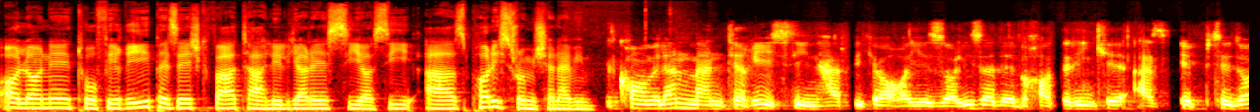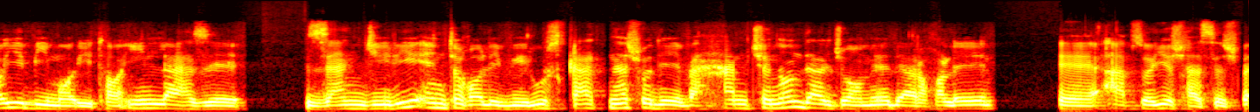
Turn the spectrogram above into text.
آلان توفیقی پزشک و تحلیلگر سیاسی از پاریس رو میشنویم. کاملا منطقی است این حرفی که آقای زالی زده به خاطر اینکه از ابتدای بیماری تا این لحظه زنجیری انتقال ویروس قطع نشده و همچنان در جامعه در حال افزایش هستش و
